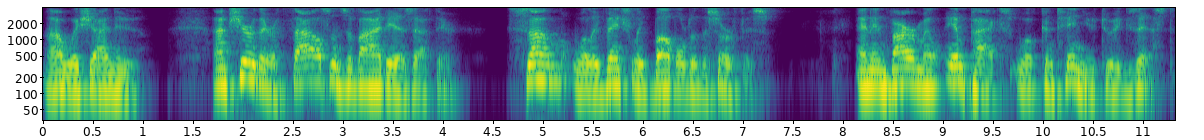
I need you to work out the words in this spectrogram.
I wish I knew. I'm sure there are thousands of ideas out there. Some will eventually bubble to the surface and environmental impacts will continue to exist.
